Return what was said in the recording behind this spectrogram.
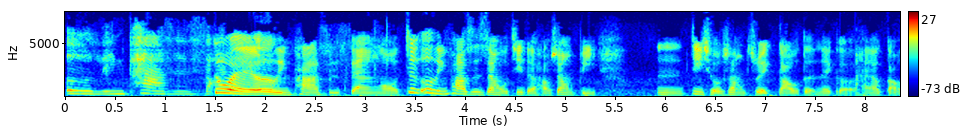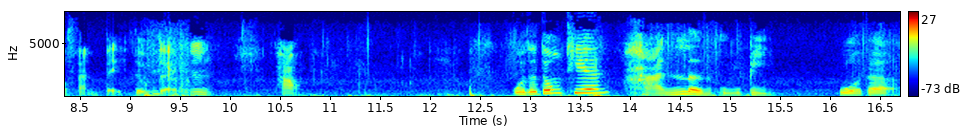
二零帕斯山。，对，二零帕斯山哦，这个二零帕斯山我记得好像比嗯地球上最高的那个还要高三倍，对不对？嗯，好。我的冬天寒冷无比，我的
